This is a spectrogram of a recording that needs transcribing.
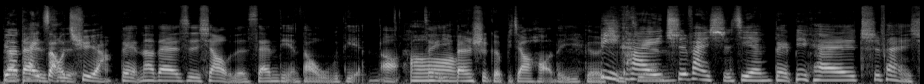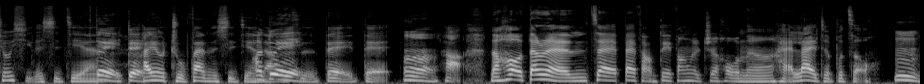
不要太早去啊。对，那大概是下午的三点到五点啊，这一般是个比较好的一个避开吃饭时间，对，避开吃饭休息的时间，对对，还有煮饭的时间啊，对对对，嗯，好。然后当然在拜访对方了之后呢，还赖着不走。嗯，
